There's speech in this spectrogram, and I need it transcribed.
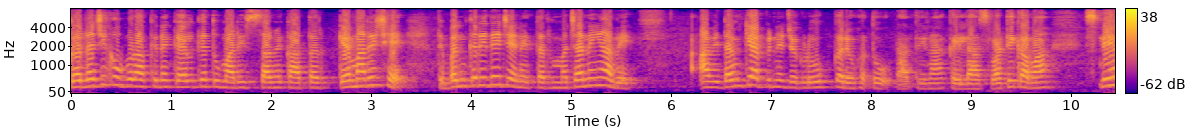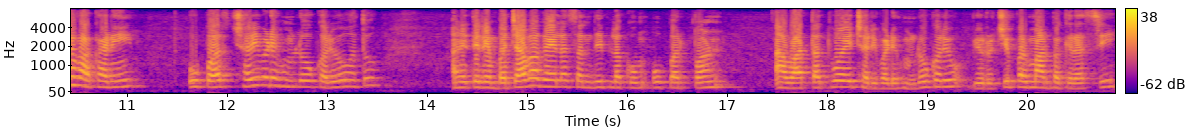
ઘર નજીક ઊભો રાખીને કહેલ કે, તું મારી સામે કાતર કેમ મારે છે? તે બંધ કરી દેજે, નહીતર મજા નહીં આવે. આવી ધમકી આપીને ઝઘડો કર્યો હતો. રાત્રિના કૈલાસ વાટિકામાં સ્નેહ વાઘાણી ઉપર છરી વડે હુમલો કર્યો હતો અને તેને બચાવવા ગયેલા સંદીપ લકુમ ઉપર પણ આવા તત્વોએ છરી વડે હુમલો કર્યો. Bureau chief Parmar Bhagirathsinh,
